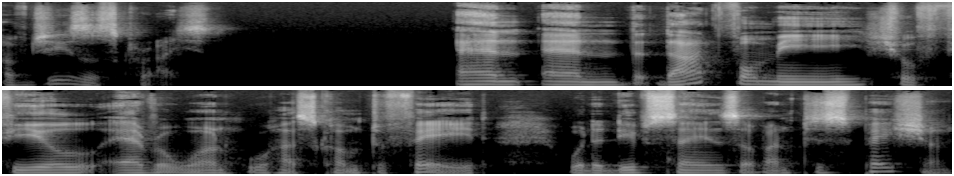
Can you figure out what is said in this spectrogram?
of Jesus Christ. And and that for me should fill everyone who has come to faith with a deep sense of anticipation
